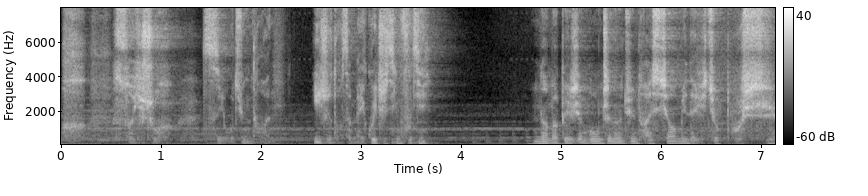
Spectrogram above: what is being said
所以说自由军团一直躲在玫瑰之心附近。那么被人工智能军团消灭的也就不是。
